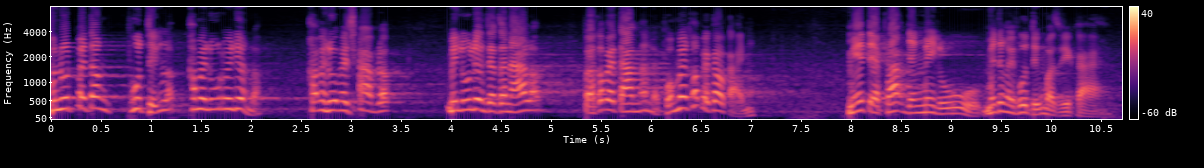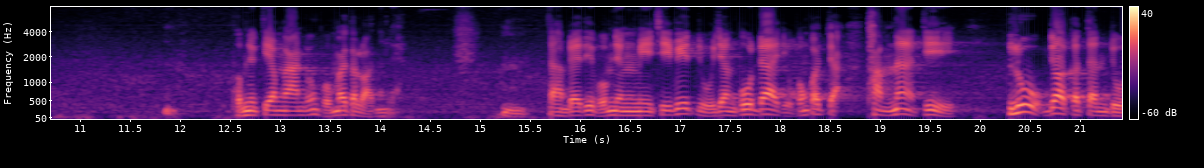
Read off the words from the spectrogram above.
มนุษย์ไม่ต้องพูดถึงหรอกเขาไม่รู้ไม่เรื่องหรอกเขาไม่รู้ไม่ทราบหรอกไม่รู้เรื่องศาสนาหรอกปล่อยเขาไปตามนั้นแหละผมไม่เข้าไปก้าวไก่นะแม้แต่พระยังไม่รู้ ไม่ต้องไปพูดถึงบัตสิกา ผมยังเตรียมงานของผมไว้ตลอดนั่นแหละตามใดที่ผมยังมีชีวิตอยู่ยังพูดได้อยู่ ผมก็จะทำหน้าที่ลูกยอดกระตันอยู่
